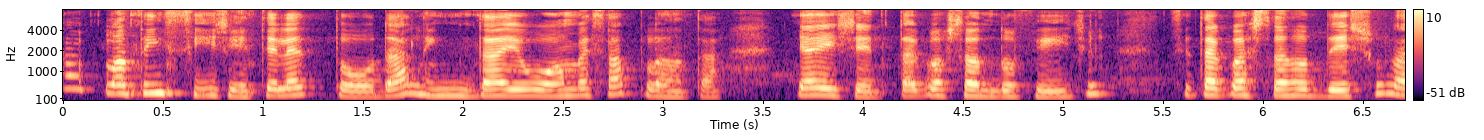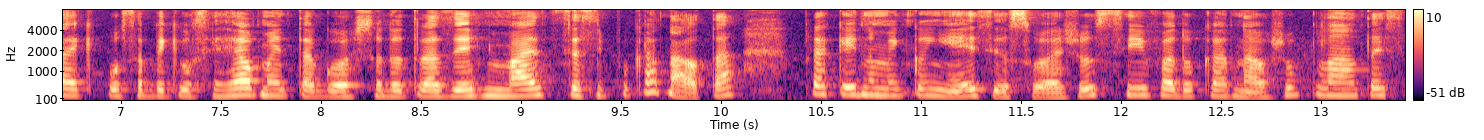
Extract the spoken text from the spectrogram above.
A planta em si, gente, ela é toda linda. Eu amo essa planta. E aí, gente, tá gostando do vídeo? Se tá gostando, deixa o like por saber que você realmente tá gostando de trazer mais assim pro canal, tá? Pra quem não me conhece, eu sou a Jussiva do canal Ju Plantas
